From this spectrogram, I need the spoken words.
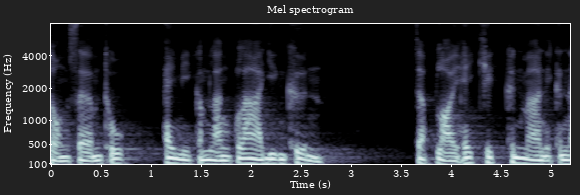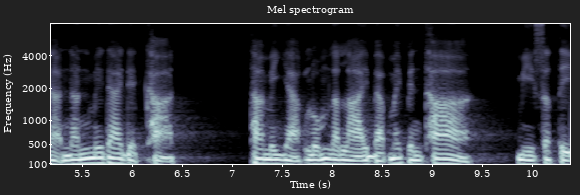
ส่งเสริมทุกข์ให้มีกำลังกล้ายิ่งขึ้น จะปล่อยให้คิดขึ้นมาในขณะนั้นไม่ได้เด็ดขาด ถ้าไม่อยากล้มละลายแบบไม่เป็นท่า มีสติ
